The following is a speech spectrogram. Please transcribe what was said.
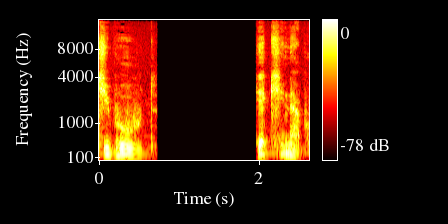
یکی بود یکی نبود.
